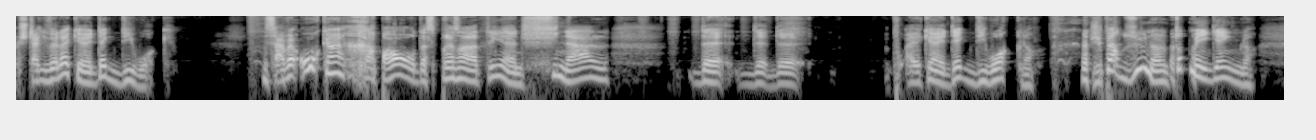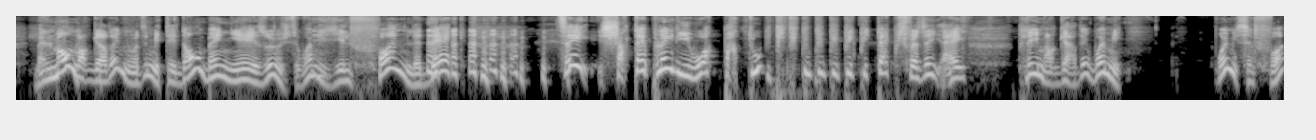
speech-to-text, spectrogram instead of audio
j'étais arrivé là avec un deck d'Ewok. Ça avait aucun rapport de se présenter à une finale avec un deck d'Ewok. J'ai perdu, toutes mes games. Mais le monde m'a regardé il m'a dit, mais t'es donc ben niaiseux. Je dis, ouais, mais il est le fun, le deck. tu sais, je sortais plein d'Ewoks partout, puis pic, pic, pic, pic, pic, pic, puis je faisais, hey. Puis là, ils me regardé ouais, mais, ouais, mais c'est le fun.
